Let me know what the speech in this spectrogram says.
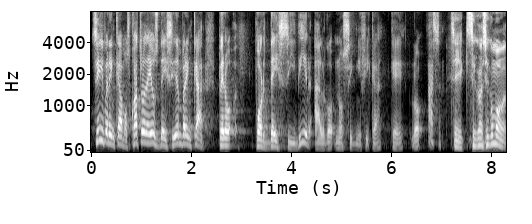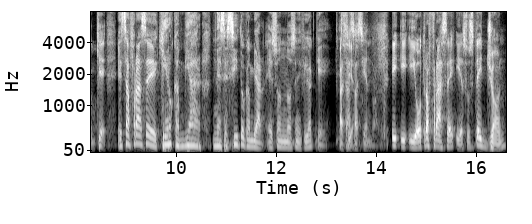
Sí, brincamos. Cuatro de ellos deciden brincar, pero por decidir algo no significa que lo hacen. Sí, así como que esa frase de quiero cambiar, necesito cambiar, eso no significa que estás haciendo algo. Y, y otra frase, y eso es de John,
